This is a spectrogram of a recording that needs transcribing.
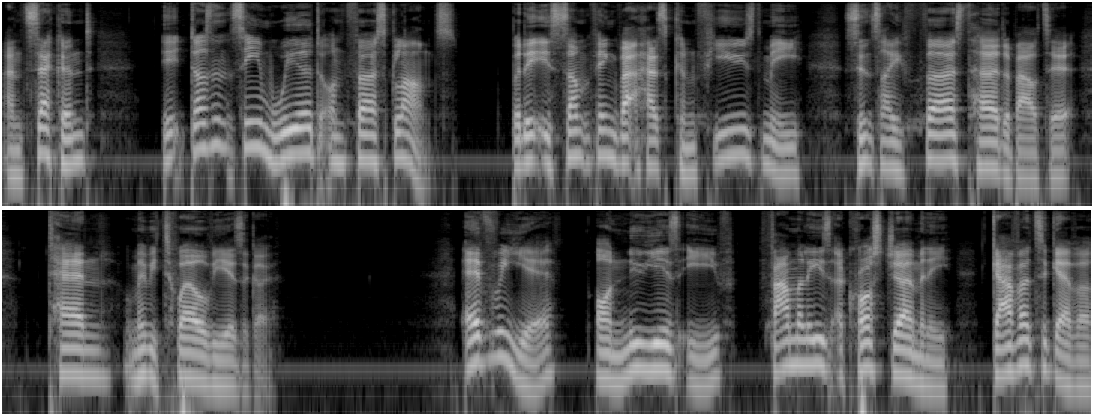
And second, it doesn't seem weird on first glance, but it is something that has confused me since I first heard about it 10 or maybe 12 years ago. Every year, on New Year's Eve, families across Germany gather together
